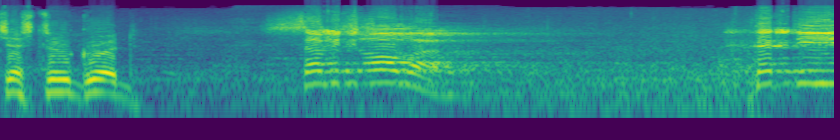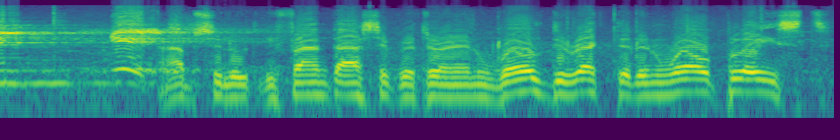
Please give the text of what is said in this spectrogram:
just too good. Service over. 38. Absolutely fantastic return and well directed and well placed.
